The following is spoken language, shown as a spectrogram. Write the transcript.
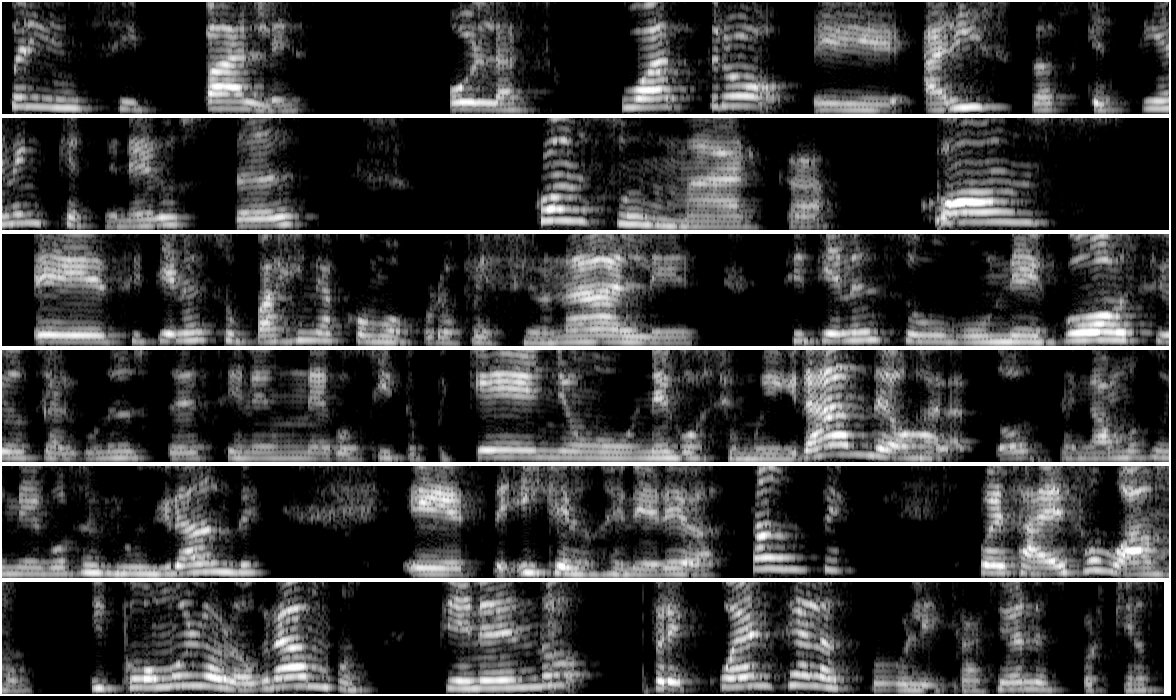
principales o las cuatro eh, aristas que tienen que tener ustedes con su marca, con eh, si tienen su página como profesionales, si tienen su negocio, si alguno de ustedes tienen un negocito pequeño, un negocio muy grande, ojalá todos tengamos un negocio muy grande este, y que nos genere bastante, pues a eso vamos. ¿Y cómo lo logramos? Teniendo frecuencia en las publicaciones, porque nos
